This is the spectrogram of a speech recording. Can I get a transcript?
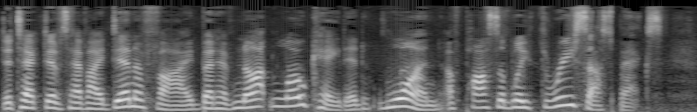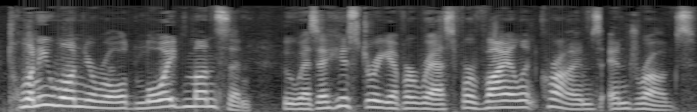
Detectives have identified but have not located one of possibly three suspects 21 year old Lloyd Munson, who has a history of arrests for violent crimes and drugs.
